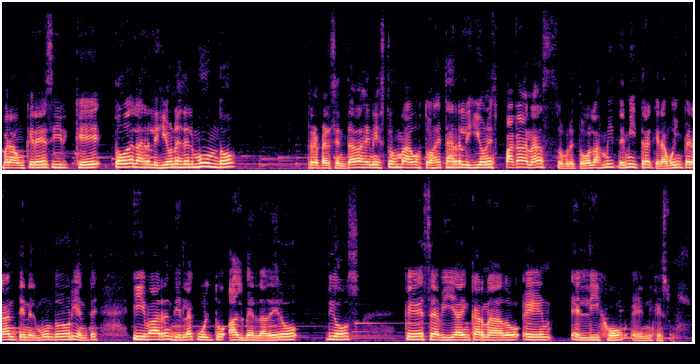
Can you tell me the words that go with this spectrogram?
Brown quiere decir que todas las religiones del mundo representadas en estos magos, todas estas religiones paganas, sobre todo las de Mitra, que era muy imperante en el mundo de Oriente, iba a rendirle culto al verdadero Dios que se había encarnado en el Hijo, en Jesús.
